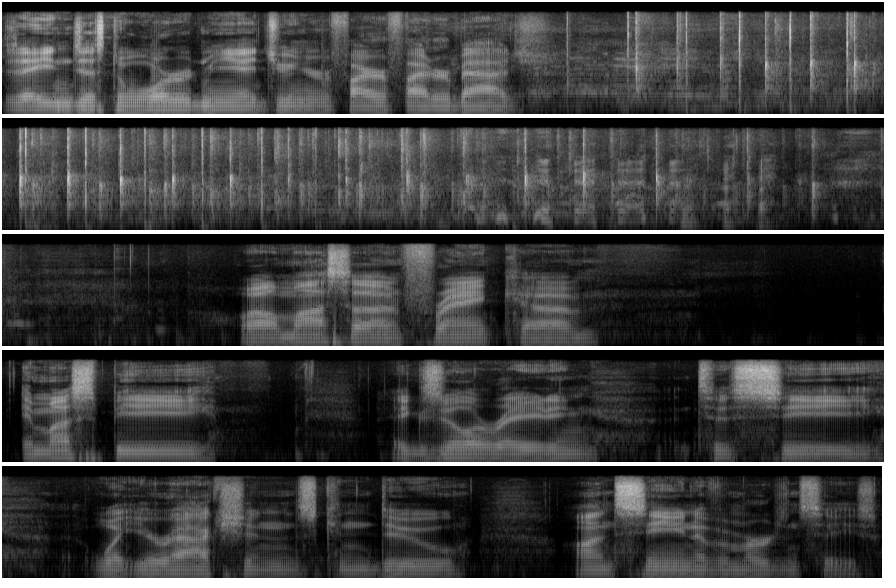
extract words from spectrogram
Zayden just awarded me a junior firefighter badge. well, Masa and Frank, um, it must be exhilarating to see what your actions can do on scene of emergencies.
